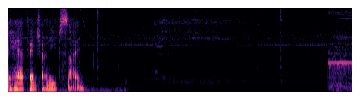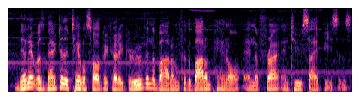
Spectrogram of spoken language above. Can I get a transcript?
a half inch on each side. Then it was back to the table saw to cut a groove in the bottom for the bottom panel and the front and two side pieces.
